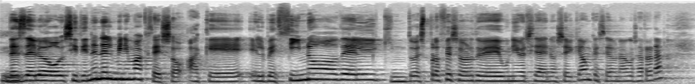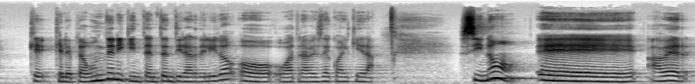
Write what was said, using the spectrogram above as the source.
Desde luego, si tienen el mínimo acceso a que el vecino del quinto es profesor de universidad y no sé qué, aunque sea una cosa rara, que, le pregunten y que intenten tirar del hilo o, a través de cualquiera. Si no, eh, a ver,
